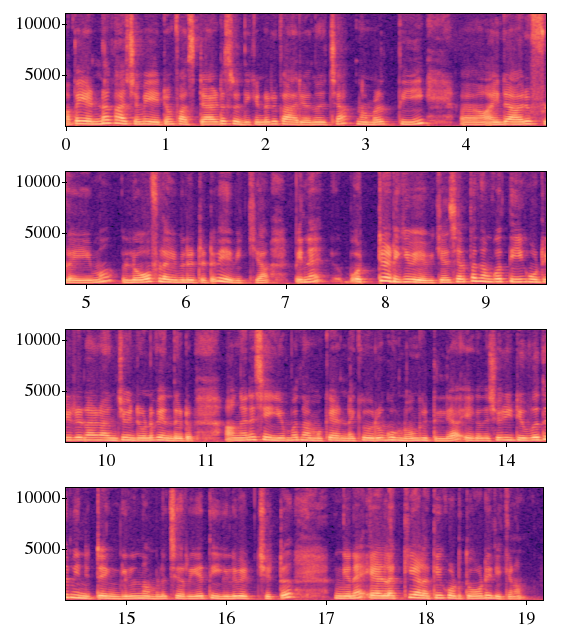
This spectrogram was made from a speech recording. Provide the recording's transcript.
അപ്പോൾ എണ്ണ കാച്ചുമ്പോൾ ഏറ്റവും ഫസ്റ്റായിട്ട് ശ്രദ്ധിക്കേണ്ട ഒരു കാര്യം എന്ന് വെച്ചാൽ നമ്മൾ തീ അതിന്റെ ആ ഒരു ഫ്ലെയിം ലോ ഫ്ലെയിമിലിട്ടിട്ട് വേവിക്കുക. പിന്നെ ഒറ്റയടിക്ക് വേവിക്കുക. ചിലപ്പോൾ നമുക്ക് തീ കൂട്ടിയിട്ടുണ്ടെങ്കിൽ അഞ്ച് മിനിറ്റ് കൊണ്ട് വെന്ത് കിട്ടും. അങ്ങനെ ചെയ്യുമ്പോൾ നമുക്ക് എണ്ണയ്ക്ക് ഒരു ഗുണവും കിട്ടില്ല. ഏകദേശം ഒരു ഇരുപത് മിനിറ്റ് എങ്കിലും നമ്മൾ ചെറിയ തീയിൽ വെച്ചിട്ട് ഇങ്ങനെ ഇളക്കി ഇളക്കി കൊടുത്തുകൊണ്ടിരിക്കണം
